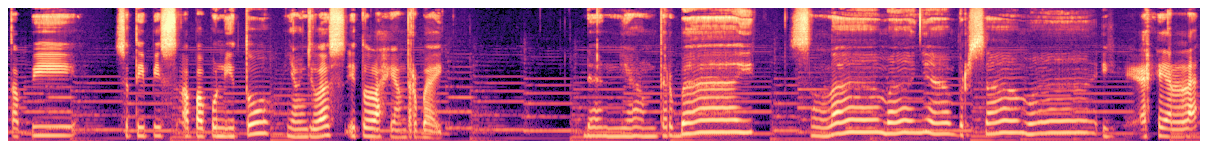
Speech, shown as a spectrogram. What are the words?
tapi setipis apa pun itu yang jelas itulah yang terbaik. Dan yang terbaik selamanya bersama. Iya lah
